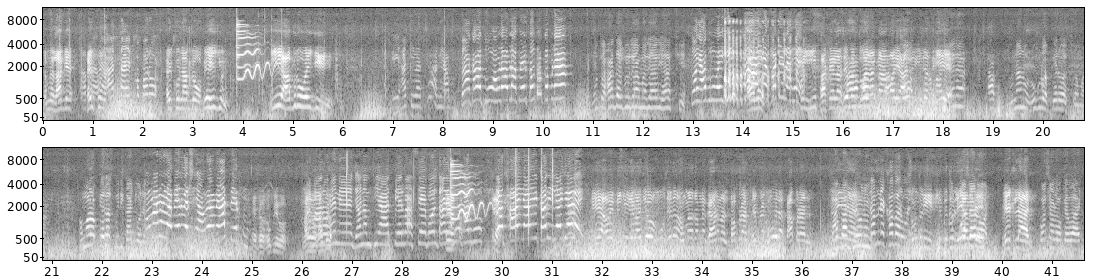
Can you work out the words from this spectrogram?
તમને લાગે? હરખું હરખું નાક. જો બેસી ગયું ને. ઈ આબરૂ હોય ગઈ એની. એ સાચી વાત છે અને આ તા કા તું આવડા આવડા પહેરતો તો કપડા? હું તો હાથા સુધામાં સારી હાથ છે. તોય આબરૂ વઈ ગઈ હા, જો. અહીંયા ફાટેલા હે ઈ ફાટેલા છે પણ તોય એમાં અમારી આજ ઈજ્જત અમારે રહે છે ને આ જૂનાનો લુગડો પહેરવાશ છે અમારો. અમારો પહેરવાશ સુધી કાઢ્યો નથી. અમારો આ પહેરવેશ છે હવે અમે આ જ પહેરશું. એ જો રૂપલી મારી વાત અમારો સાંભળો. હે ને જન્મથી આ જ પહેરવાશ છે બોલ તારે શું કરવું? એ- ખાઈ નહીં કરી લેજે. એ હવે બીજી રેવા દો હું છે ને હમણાં તમને ઘરમાં કપડા ફેફડા હું એલા કપડા કપડા પીવનું તમને ખબર હોય. સુંદડી એ બધું લઈ આવી દે પસેડો. કહેવાય.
